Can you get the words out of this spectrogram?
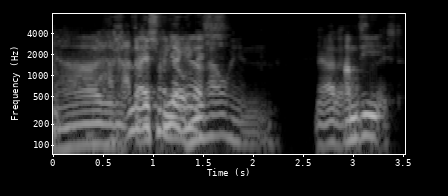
Ja, andere man Spieler gehen auch das nicht. auch hin. Ja, da Haben die, recht.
